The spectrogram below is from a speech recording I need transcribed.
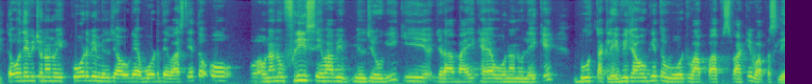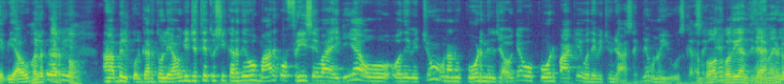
ਤਾਂ ਉਹਦੇ ਵਿੱਚ ਉਹਨਾਂ ਨੂੰ ਇੱਕ ਕੋਡ ਵੀ ਮਿਲ ਜਾਊਗਾ ਵੋਟ ਦੇ ਵਾਸਤੇ ਤਾਂ ਉਹ ਉਹਨਾਂ ਨੂੰ ਫ੍ਰੀ ਸੇਵਾ ਵੀ ਮਿਲ ਜਾਊਗੀ ਕਿ ਜਿਹੜਾ ਬਾਈਕ ਹੈ ਉਹ ਉਹਨਾਂ ਨੂੰ ਲੈ ਕੇ ਬੂਥ ਤੱਕ ਲੈ ਵੀ ਜਾਓਗੇ ਤਾਂ ਵੋਟ ਵਾਪ- ਵਾਪਸ ਪਾ ਕੇ ਵਾਪਸ ਲੈ ਵੀ ਆਓਗੇ ਮਤਲਬ ਘਰ ਤੋਂ? ਹਾਂ ਬਿਲਕੁਲ ਘਰ ਤੋਂ ਲਿਆਓਗੇ ਜਿੱਥੇ ਤੁਸੀਂ ਕਰਦੇ ਹੋ ਮਾਰਕ ਉਹ ਫ੍ਰੀ ਸੇਵਾ ਹੈਗੀ ਆ ਉਹ ਉਹਦੇ ਵਿੱਚੋਂ ਉਹਨਾਂ ਨੂੰ ਕੋਡ ਮਿਲ ਜਾਊਗਾ ਉਹ ਕੋਡ ਪਾ ਕੇ ਉਹਦੇ ਵਿੱਚੋਂ ਜਾ ਸਕਦੇ ਉਹਨੂੰ ਯੂਜ਼ ਕਰ ਸਕਦੇ ਬਹੁਤ। ਵਧੀਆ ਇੰਤਜ਼ਾਮ ਹੈ ਜੀ।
